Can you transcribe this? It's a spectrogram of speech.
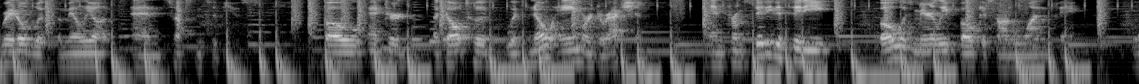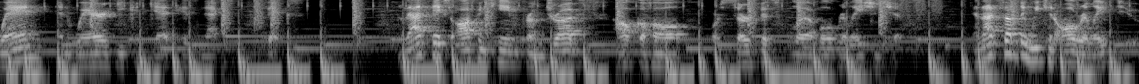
riddled with familial and substance abuse. Bo entered adulthood with no aim or direction. And from city to city, Bo was merely focused on one thing when and where he could get his next fix. that fix often came from drugs, alcohol, or surface level relationships. And that's something we can all relate to.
